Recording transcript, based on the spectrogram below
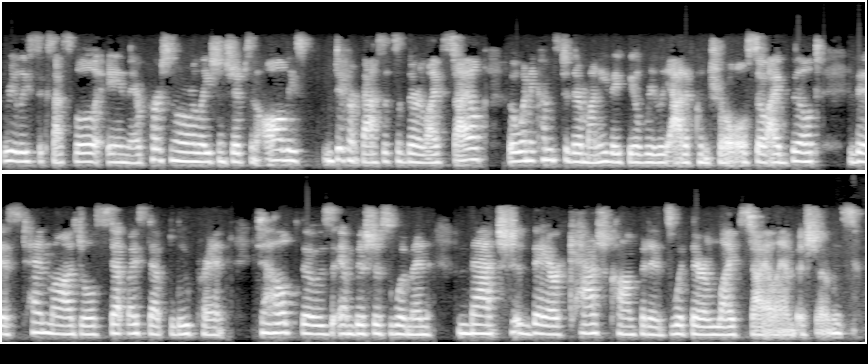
really successful in their personal relationships and all these different facets of their lifestyle. But when it comes to their money, they feel really out of control. So I built this 10 module step by step blueprint to help those ambitious women match their cash confidence with their lifestyle ambitions.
